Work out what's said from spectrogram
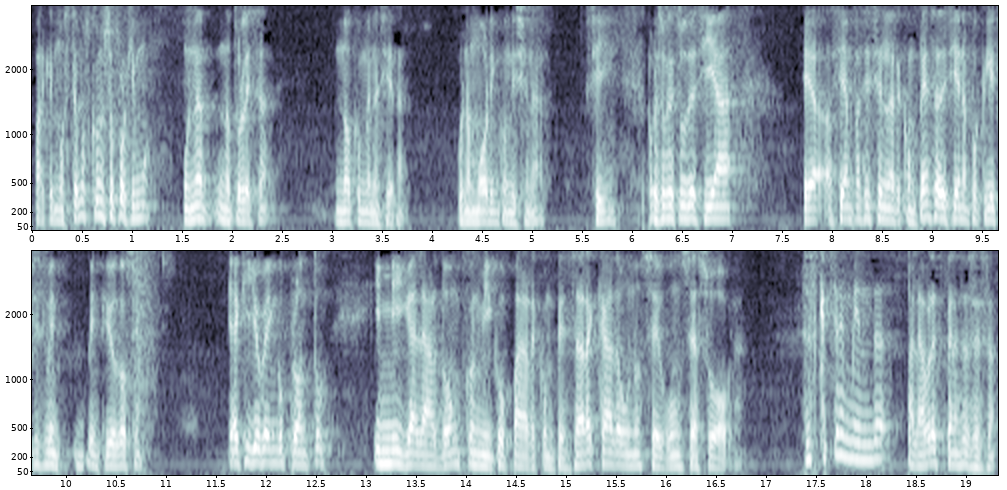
para que mostremos con nuestro prójimo una naturaleza no convenenciera, un amor incondicional. Sí. Por eso Jesús decía, eh, hacía énfasis en la recompensa, decía en Apocalipsis 22, 12. Y aquí yo vengo pronto y mi galardón conmigo para recompensar a cada uno según sea su obra. ¿Sabes qué tremenda palabra de esperanza es esa?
